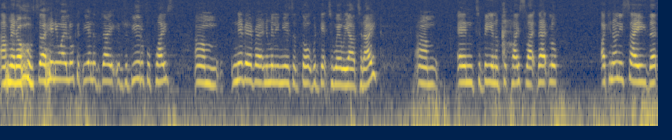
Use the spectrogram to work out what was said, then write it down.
um, at all. So anyway, look, at the end of the day, it was a beautiful place. Um, never ever in a million years I thought we'd get to where we are today. Um, and to be in a place like that, look, I can only say that,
